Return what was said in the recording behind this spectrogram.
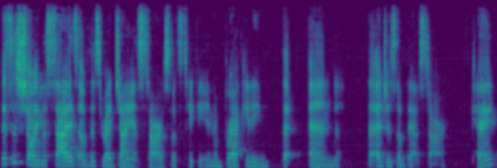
This is showing the size of this red giant star. So it's taking in and bracketing the end, the edges of that star. Okay.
